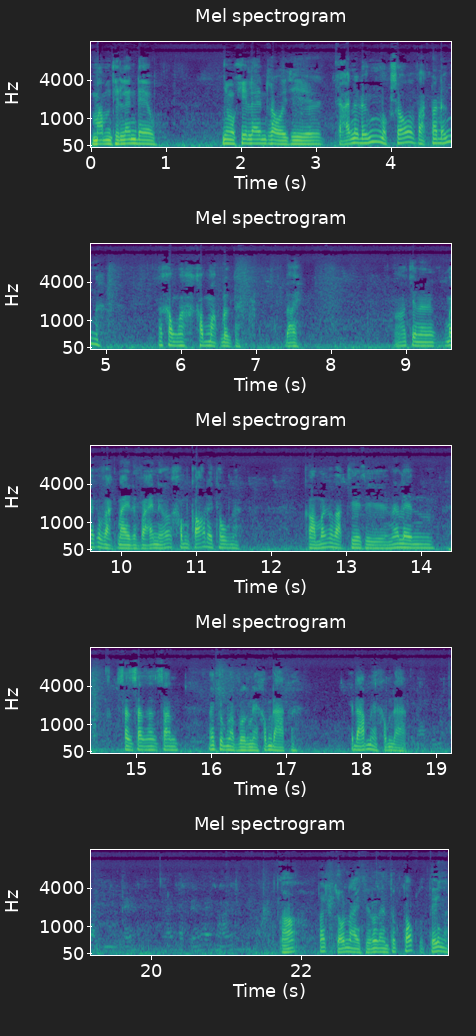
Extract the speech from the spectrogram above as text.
mầm thì lên đều. Nhưng mà khi lên rồi thì cải nó đứng một số vặt nó đứng nó không không mọc được nè. Đây. Đó, cho nên mấy cái vặt này là vải nữa không có để thu nè. Còn mấy cái vặt kia thì nó lên xanh xanh xanh xanh. Nói chung là vườn này không đạt cái đám này không đạt. Đó cái chỗ này thì nó lên tốt tốt một tí nè.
